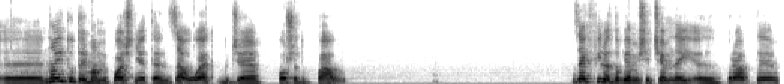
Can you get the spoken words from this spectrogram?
Yy, No i tutaj mamy właśnie ten zaułek, gdzie poszedł Paul. Za chwilę dowiemy się ciemnej yy, prawdy,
